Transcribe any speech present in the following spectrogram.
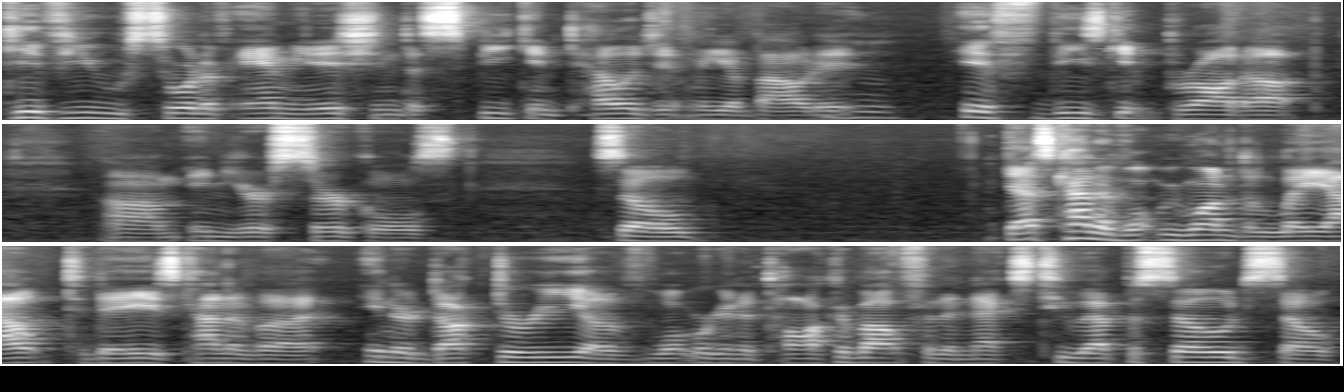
give you sort of ammunition to speak intelligently about it mm-hmm. if these get brought up um, in your circles. So that's kind of what we wanted to lay out today is kind of a introductory of what we're going to talk about for the next two episodes. So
